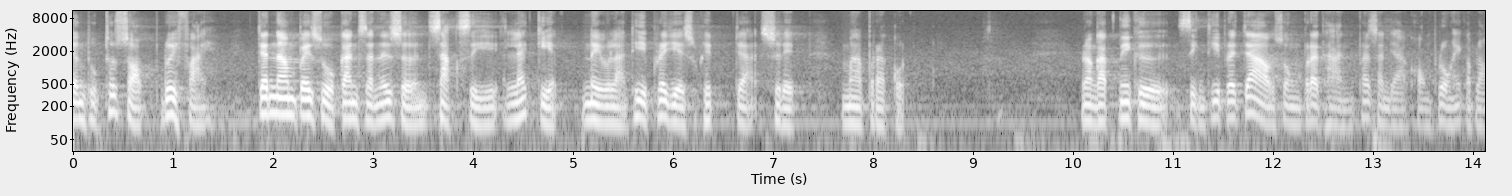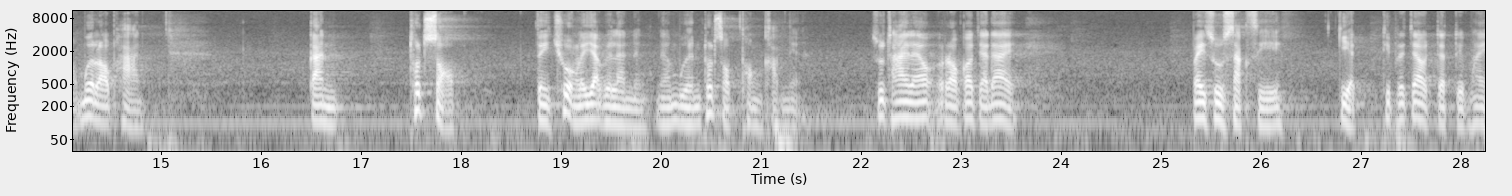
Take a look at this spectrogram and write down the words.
ยังถูกทดสอบด้วยไฟ จะนำไปสู่การสรรเสริญศักดิ์ศรีและเกียรติในเวลาที่พระเยซูคริสต์จะเสด็จมาปรากฏนะครับนี่คือสิ่งที่พระเจ้าทรงประทานพระสัญญาของพระองค์ให้กับเราเมื่อเราผ่าน การทดสอบในช่วงระยะเวลาหนึ่งนะเหมือนทดสอบทองคำเนี่ยสุดท้ายแล้วเราก็จะได้ ไปสู่ศักดิ์ศรีเกียรติที่พระเจ้าจะเตรียมให้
